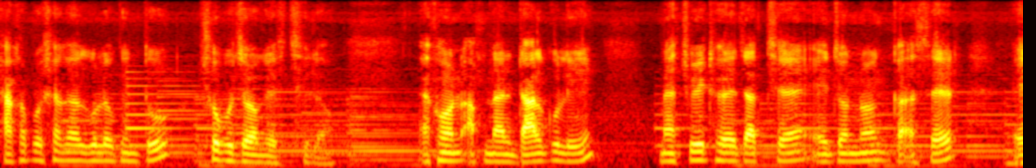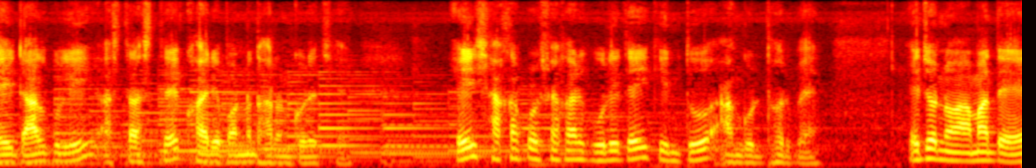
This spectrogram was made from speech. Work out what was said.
শাখা প্রশাখাগুলো কিন্তু সবুজ রঙের ছিল। এখন আপনার ডালগুলি ম্যাচুইট হয়ে যাচ্ছে এই জন্য গাছের এই ডালগুলি আস্তে আস্তে খয়েরি বর্ণ ধারণ করেছে। এই শাখা প্রশাখার গুলিতেই কিন্তু আঙ্গুর ধরবে। এজন্য আমাদের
